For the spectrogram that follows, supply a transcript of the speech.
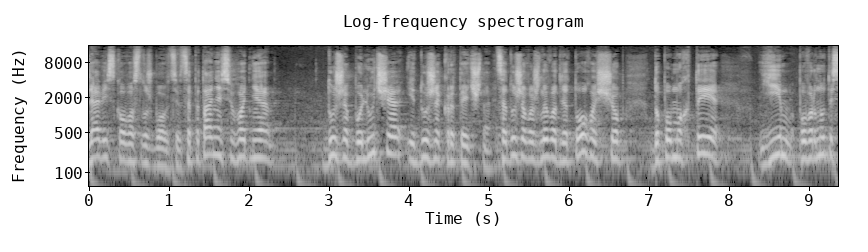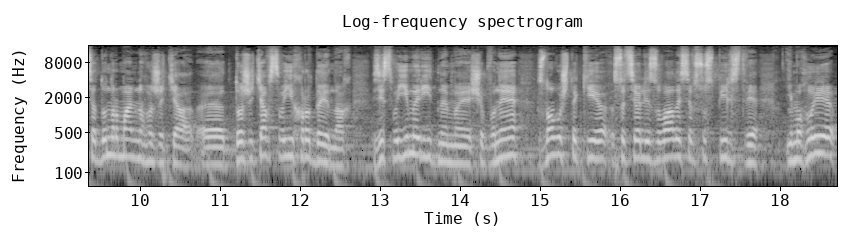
для військовослужбовців. Це питання сьогодні дуже болюче і дуже критичне. Це дуже важливо для того, щоб допомогти. Їм повернутися до нормального життя, е, до життя в своїх родинах зі своїми рідними, щоб вони знову ж таки соціалізувалися в суспільстві і могли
